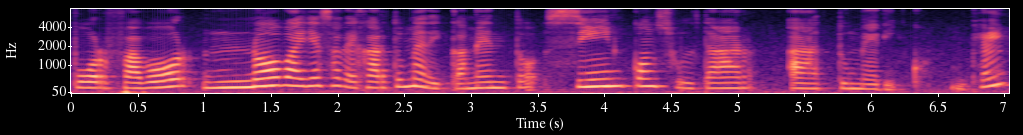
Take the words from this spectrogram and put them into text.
por favor no vayas a dejar tu medicamento sin consultar a tu médico. ¿Ok?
